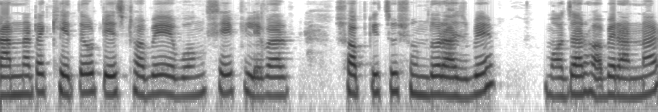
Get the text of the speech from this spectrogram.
রান্নাটা খেতেও টেস্ট হবে এবং সেই ফ্লেভার সব কিছু সুন্দর আসবে, মজার হবে রান্নার।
